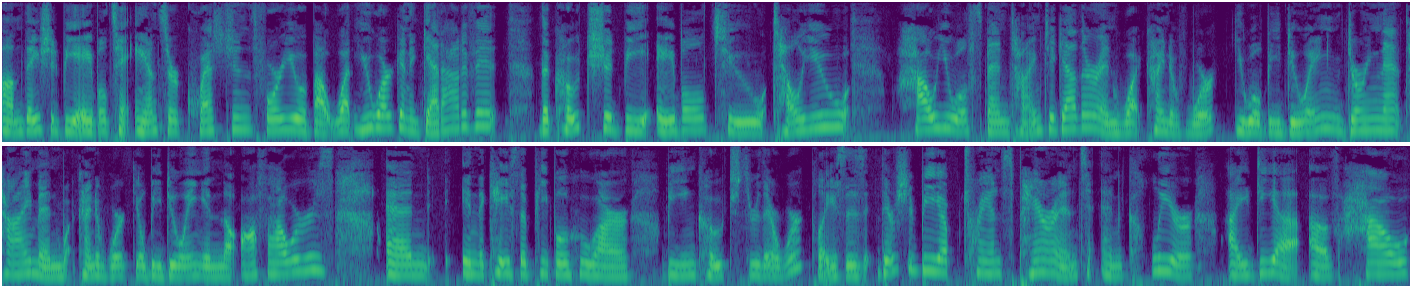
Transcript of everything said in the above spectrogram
Um, they should be able to answer questions for you about what you are going to get out of it. The coach should be able to tell you how you will spend time together and what kind of work you will be doing during that time and what kind of work you'll be doing in the off hours. And in the case of people who are being coached through their workplaces, there should be a transparent and clear idea of how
